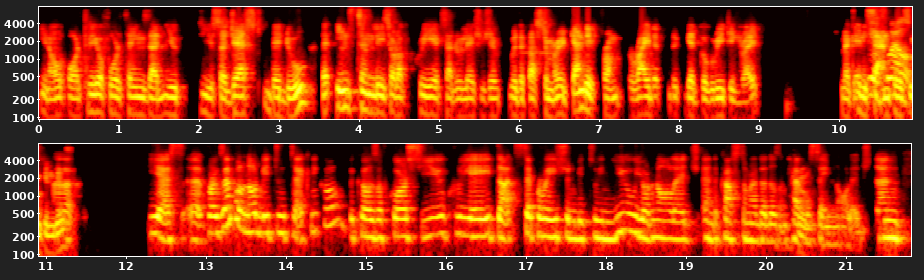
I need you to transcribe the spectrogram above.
You know, or three or four things that you you suggest they do that instantly sort of creates that relationship with the customer. It can be from right at the get go greeting, right? Like any yes, samples well, you can give. Uh, Yes, uh, for example, not be too technical because, of course, you create that separation between you, your knowledge, and the customer that doesn't have True. the same knowledge. Then,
